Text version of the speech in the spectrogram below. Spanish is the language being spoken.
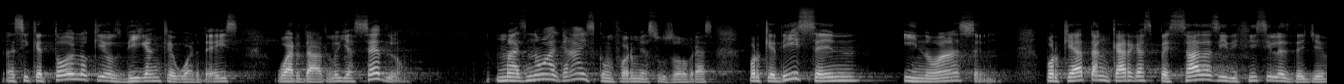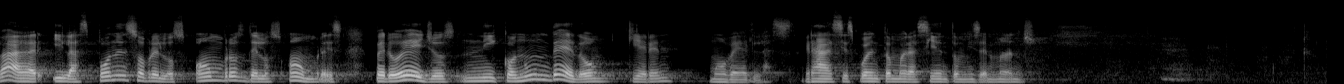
Así que todo lo que os digan que guardéis, guardadlo y hacedlo. Mas no hagáis conforme a sus obras, porque dicen y no hacen porque atan cargas pesadas y difíciles de llevar y las ponen sobre los hombros de los hombres, pero ellos ni con un dedo quieren moverlas. Gracias, pueden tomar asiento mis hermanos.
